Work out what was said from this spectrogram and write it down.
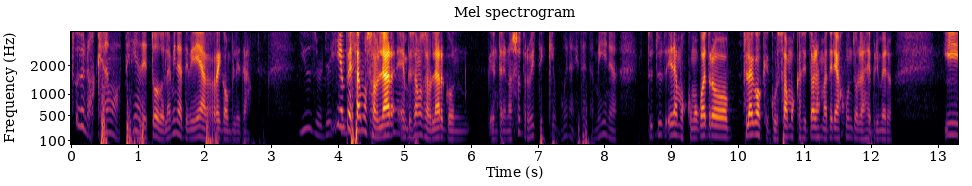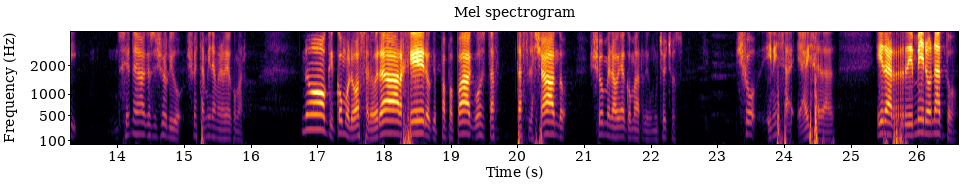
Todos nos quedamos, tenía de todo, la mina te venía re completa. Y empezamos a hablar, empezamos a hablar con entre nosotros, ¿viste? Qué buena que está esta mina. éramos como cuatro flacos que cursamos casi todas las materias juntos, las de primero. Y si nada, qué sé yo, le digo, yo esta mina me la voy a comer. No, que cómo lo vas a lograr, Jero, que pa, pa, que vos estás, estás flasheando. Yo me la voy a comer, le digo, muchachos. Yo en esa, a esa edad era remero nato.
